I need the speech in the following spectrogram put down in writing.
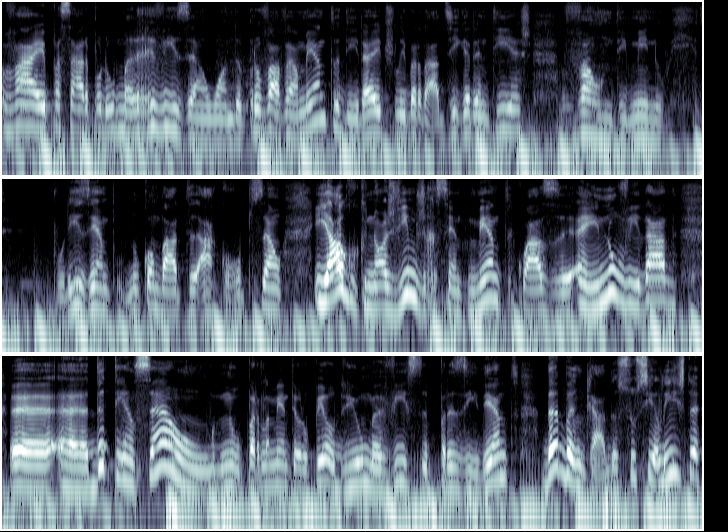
vai passar por uma revisão onde provavelmente direitos, liberdades e garantias vão diminuir por exemplo, no combate à corrupção. E algo que nós vimos recentemente, quase em novidade, eh, a detenção no Parlamento Europeu de uma vice-presidente da bancada socialista,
